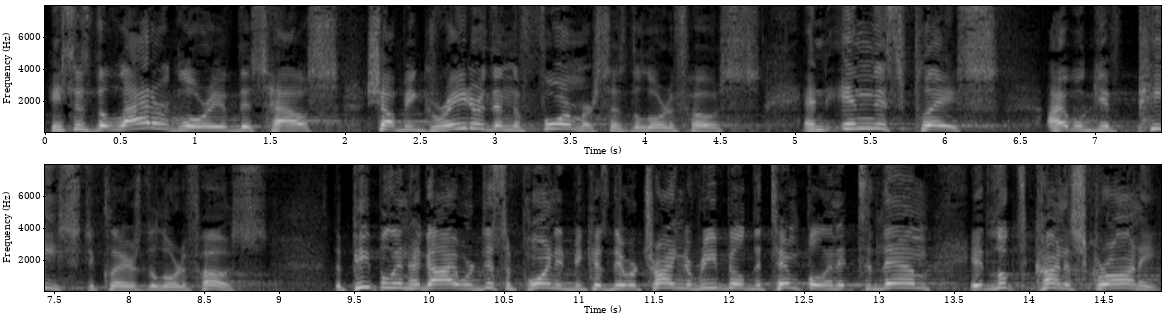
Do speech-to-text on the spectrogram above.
He says, The latter glory of this house shall be greater than the former, says the Lord of hosts. And in this place I will give peace, declares the Lord of hosts. The people in Haggai were disappointed because they were trying to rebuild the temple, and it, to them, it looked kind of scrawny.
